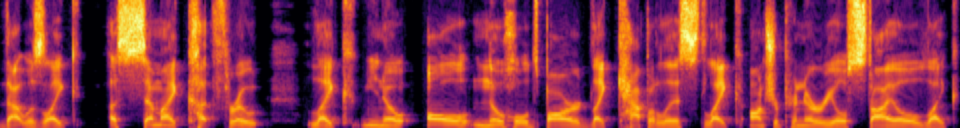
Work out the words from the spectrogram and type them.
that was like a semi cutthroat like you know all no holds barred like capitalist like entrepreneurial style like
